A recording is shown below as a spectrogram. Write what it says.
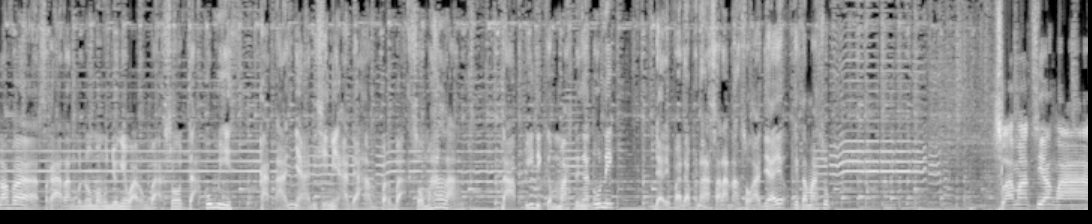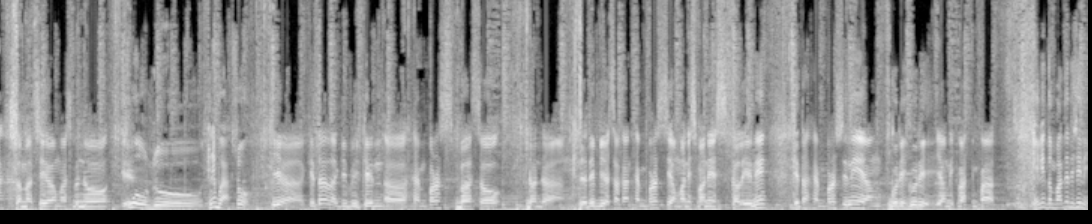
lover, sekarang Benu mengunjungi warung bakso Cak Kumis. Katanya di sini ada hamper bakso Malang, tapi dikemas dengan unik. Daripada penasaran, langsung aja yuk kita masuk. Selamat siang, Mas. Selamat siang Mas Beno. Waduh, ini bakso. Iya, kita lagi bikin eh, hampers bakso dandang. Jadi biasa kan hampers yang manis-manis. Kali ini kita hampers ini yang gurih-gurih, yang nikmat-nikmat. Ini tempatnya di sini.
